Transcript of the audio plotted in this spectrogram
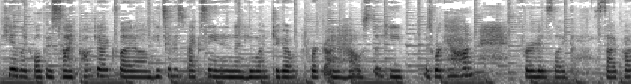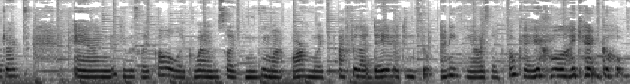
he has like all these side projects but um he took his vaccine and then he went to go work on a house that he is working on for his like side project and he was like oh like when i was like moving my arm like after that day i didn't feel anything. I was like okay well i can't go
